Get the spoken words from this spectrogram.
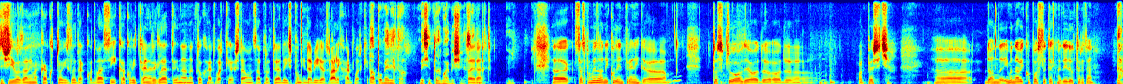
živo zanima kako to izgleda kod vas i kako vi trenere gledate na, na tog hard workera, šta on zapravo treba da ispuni da bi ga zvali hard worker. Pa po meni je to. Mislim, to je moje mišljenje. Taj sad rad. opet. Uh, sad spomenuo Nikolin trening, uh, to sam čuo ovde od, od, od Pešića, uh, da on ima naviku posle tekme da ide u teretanu. Da.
